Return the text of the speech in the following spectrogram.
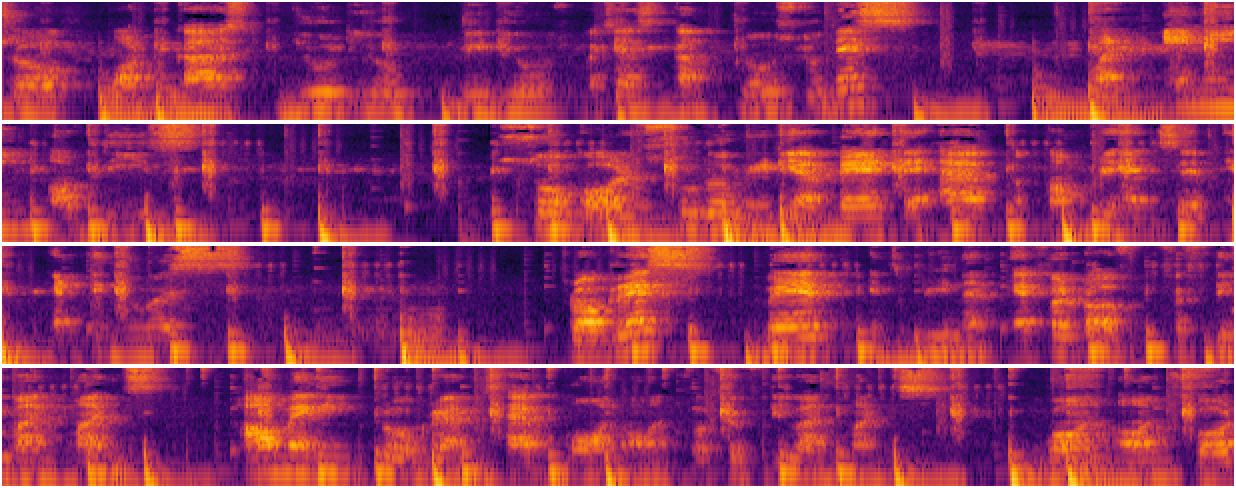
Show, podcast, YouTube videos which has come close to this? But any of these so-called pseudo media where they have a comprehensive and continuous progress where it's been an effort of 51 months how many programs have gone on for 51 months gone on for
